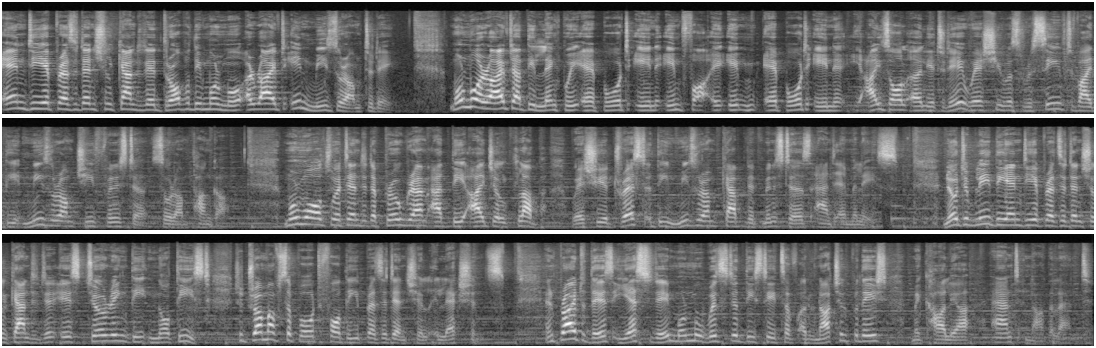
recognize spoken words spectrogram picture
NDA presidential candidate Draupadi Murmu arrived in Mizoram today. Murmu arrived at the Lengpui airport in Imphal, airport in Aizawl earlier today, where she was received by the Mizoram Chief Minister Zoramthanga. Murmu also attended a program at the Aizawl Club, where she addressed the Mizoram cabinet ministers and MLAs. Notably, the NDA presidential candidate is touring the northeast to drum up support for the presidential elections. And prior to this, yesterday, Murmu visited the states of Arunachal Pradesh, Meghalaya and Nagaland.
